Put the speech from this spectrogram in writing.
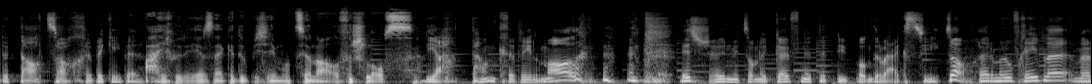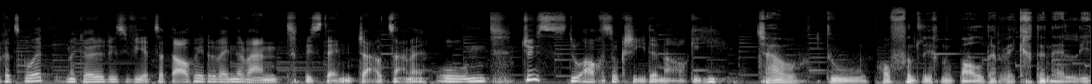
der Tatsachen begebe. Ah, ich würde eher sagen, du bist emotional verschlossen. Ja, danke vielmals. es ist schön, mit so einem geöffneten Typ unterwegs zu sein. So, hören wir auf Kiebeln, es gut. Wir hören uns in 14 Tagen wieder, wenn ihr wollt. Bis dann, ciao zusammen. Und tschüss, du ach so gescheiter Nagi. Ciao, du hoffentlich noch bald erweckte Nelly.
